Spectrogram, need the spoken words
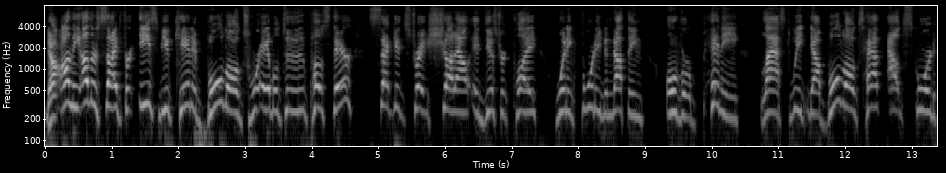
Now, on the other side for East Buchanan, Bulldogs were able to post their second straight shutout in district play, winning 40 to nothing over Penney last week. Now, Bulldogs have outscored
